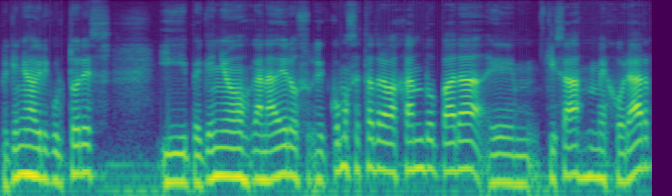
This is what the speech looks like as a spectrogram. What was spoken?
pequeños agricultores y pequeños ganaderos, eh, ¿cómo se está trabajando para eh, quizás mejorar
